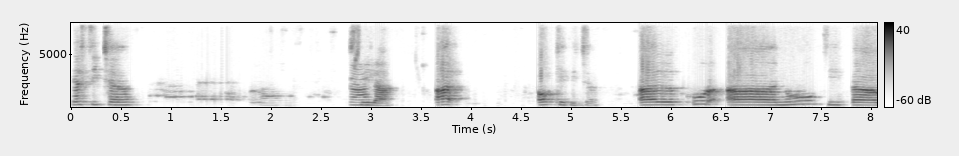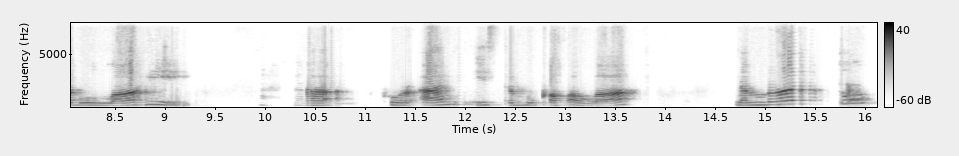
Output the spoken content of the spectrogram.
Yes, teacher. Bismillah. Uh, okay, teacher. Al-Qur'anu kitabullahi Uh, Quran is the book of Allah. Number two,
